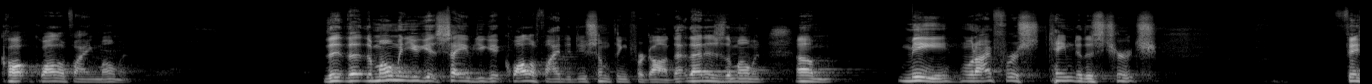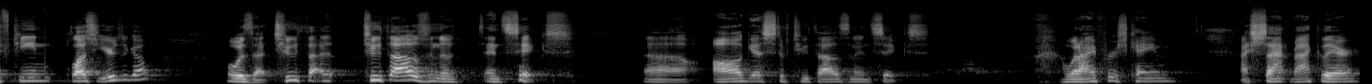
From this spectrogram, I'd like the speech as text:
qualifying moment. The, the, the, moment you get saved, you get qualified to do something for God. That, that is the moment. Um, me, when I first came to this church, 15 plus years ago. What was that? 2006, uh, August of 2006. When I first came, I sat back there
